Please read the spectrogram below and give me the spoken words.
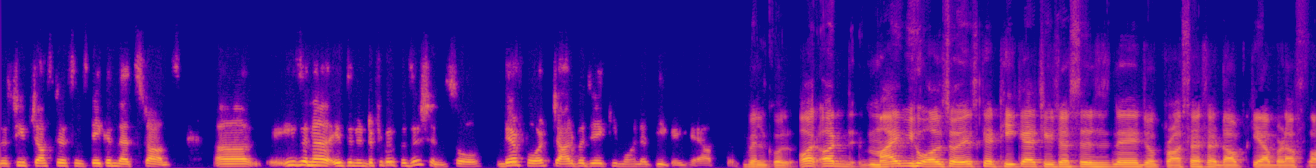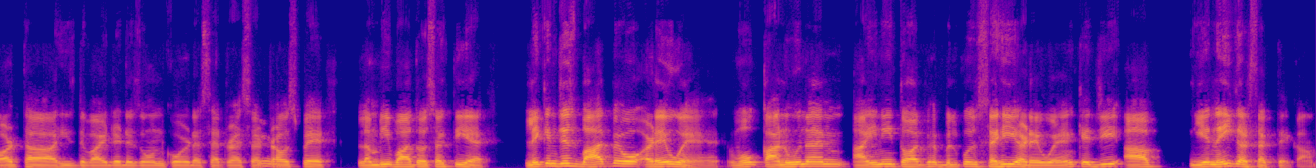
the chief justice has taken that stance uh, he's in a he's in a difficult position. So therefore چار بجے کی مہلت دی گئی ہے آپ کو۔ بالکل۔ اور اور مائی ویو آلسو اس کے ٹھیک ہے چیف جسٹس نے جو پروسیس اڈاپٹ کیا بڑا فلاڈ تھا۔ He is divided his own code etcetera etcetera اس پہ لمبی بات ہو سکتی ہے۔ لیکن جس بات پہ وہ اڑے ہوئے ہیں، وہ قانوناً آئینی طور پہ بالکل صحیح اڑے ہوئے ہیں کہ جی آپ یہ نہیں کر سکتے کام۔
